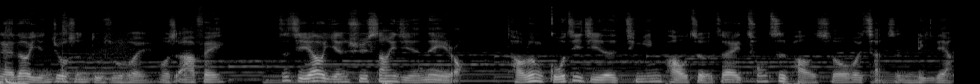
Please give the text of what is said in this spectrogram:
来到研究生读书会，我是阿飞。这集要延续上一集的内容，讨论国际级的精英跑者在冲刺跑的时候会产生的力量。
